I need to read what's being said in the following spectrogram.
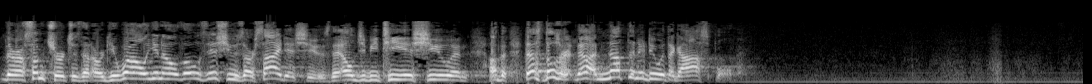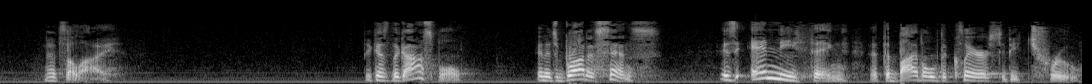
there are some churches that argue, well, you know, those issues are side issues, the LGBT issue and uh, other, that's, those are, that have nothing to do with the gospel. That's a lie. Because the gospel, in its broadest sense, is anything that the Bible declares to be true.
